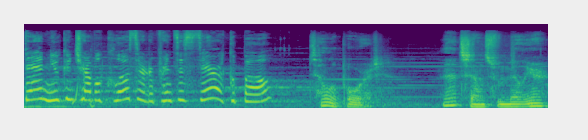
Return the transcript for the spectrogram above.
Then you can travel closer to Princess Sarah, Kupo. Teleport. That sounds familiar.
